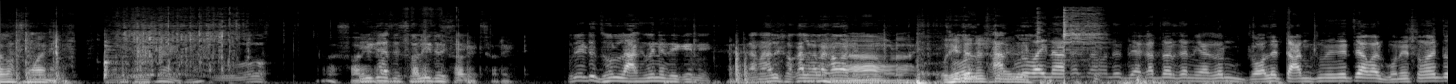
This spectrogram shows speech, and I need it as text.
এখন সময় নেই। ঠিক আছে সলিড সলিড সলিড পুরো একটু ঝোল লাগবে না দেখে নে। তা নাহলে সকালবেলা খাওয়া না যাবে ওরা থাকল ভাই না থাকলে আমাদের দেখার দরকার নেই। এখন জলের টান কমে গেছে আবার ঘনের সময় তো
